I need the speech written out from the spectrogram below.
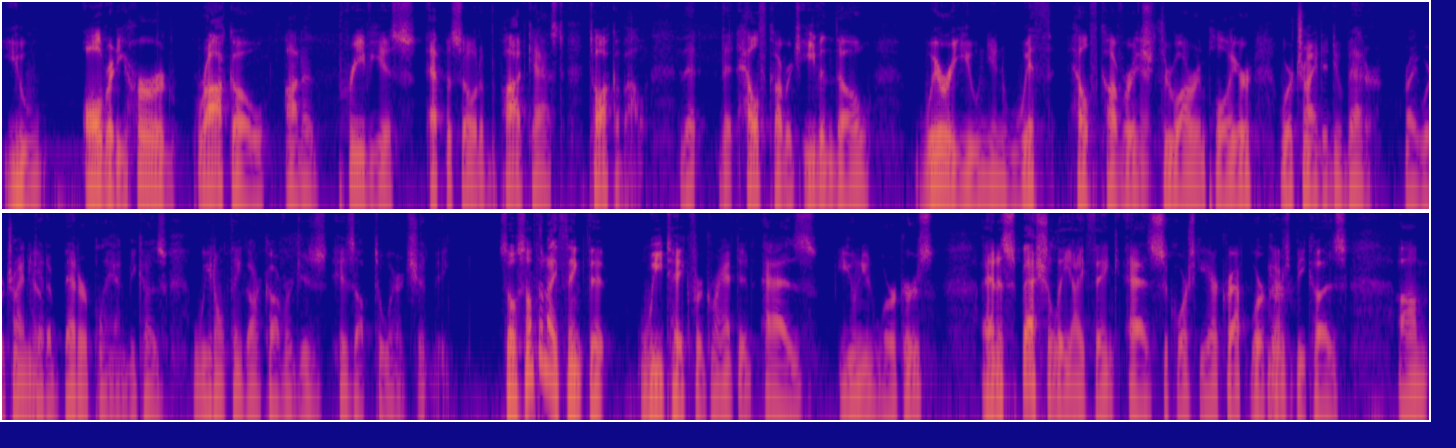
you already heard Rocco on a previous episode of the podcast talk about that that health coverage, even though we're a union with health coverage through our employer, we're trying to do better. Right, we're trying to get a better plan because we don't think our coverage is, is up to where it should be. So something I think that we take for granted as union workers, and especially I think as Sikorsky aircraft workers, because um,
